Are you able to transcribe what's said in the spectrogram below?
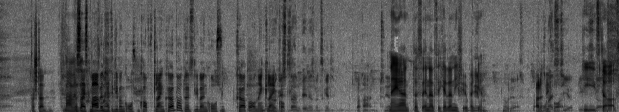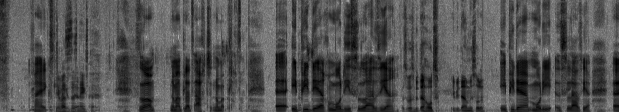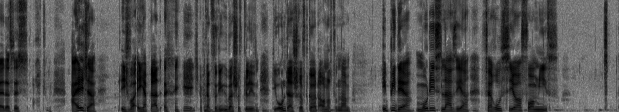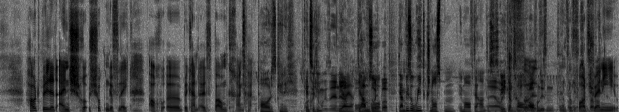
Verstanden. Marvin Das heißt, Marvin hätte lieber einen großen Kopf, kleinen Körper. Du hättest lieber einen großen Körper und einen kleinen Kopf. Kleinen Penis, wenn es geht. Überragend. Naja, das ändert sich ja dann nicht viel bei dir. Null. Alles wie vorher. Die Stars. Verhext. Okay, was ist das nächste? So, Nummer Platz 8. Nummer Platz 8. Äh, Epidermodysplasia. Das ist was mit der Haut. Epidermis, oder? Epidermodysplasia. Äh, das ist. du- Alter! Ich, ich habe gerade hab so die Überschrift gelesen. Die Unterschrift gehört auch noch zum Namen. Epidermodysplasia ferruciformis. Haut bildet ein Schuppengeflecht, auch äh, bekannt als Baumkrankheit. Oh, das kenne ich. Kennst du die? ich schon mal gesehen, ja, ja. ja. Boah, Die haben so, die haben wie so Weedknospen immer auf der Hand. Das Ja, ist richtig traurig. rauchen, diesen. Sind sofort tranny,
